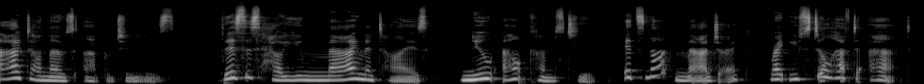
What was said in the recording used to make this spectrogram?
act on those opportunities. This is how you magnetize new outcomes to you. It's not magic, right? You still have to act,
